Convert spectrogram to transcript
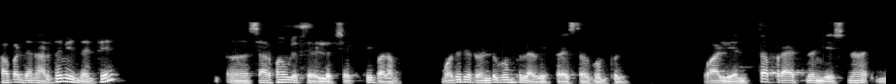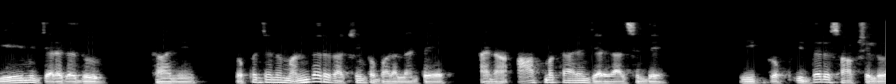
కాబట్టి దాని అర్థం ఏంటంటే సర్పములు శ్రేణులు శక్తి బలం. మొదటి రెండు గుంపులు అవి క్రైస్తవ గుంపులు. వాళ్ళు ఎంత ప్రయత్నం చేసినా ఏమి జరగదు. కానీ గొప్ప జనం అందరూ రక్షింపబడాలంటే ఆయన ఆత్మకార్యం జరగాల్సిందే. ఈ గొప్ప ఇద్దరు సాక్షులు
